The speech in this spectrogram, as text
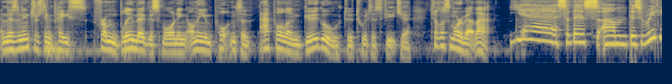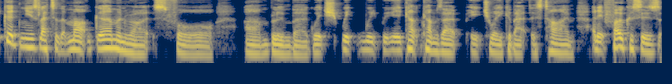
And there's an interesting piece from Bloomberg this morning on the importance of Apple and Google to Twitter's future. Tell us more about that. Yeah, so there's um, there's a really good newsletter that Mark Gurman writes for um, Bloomberg, which we, we, we, it comes out each week about this time, and it focuses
